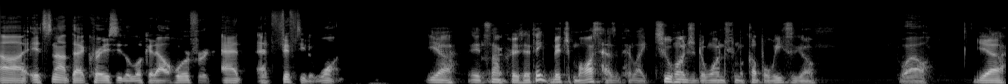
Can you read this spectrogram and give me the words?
uh, it's not that crazy to look at Al Horford at at fifty to one. Yeah, it's not crazy. I think Mitch Moss has him hit like 200 to 1 from a couple weeks ago. Wow. Yeah.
